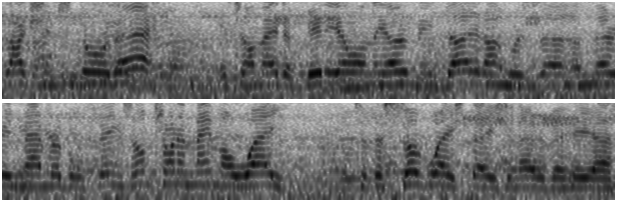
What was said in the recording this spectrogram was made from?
flagship store there, which I made a video on the opening day. That was uh, a very memorable thing. So I'm trying to make my way to the subway station over here.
